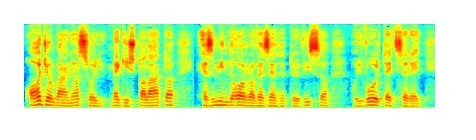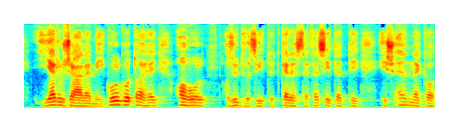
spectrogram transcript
a hagyomány az, hogy meg is találta, ez mind arra vezethető vissza, hogy volt egyszer egy Jeruzsálemi Golgota hegy, ahol az üdvözítőt keresztre feszítették, és ennek a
